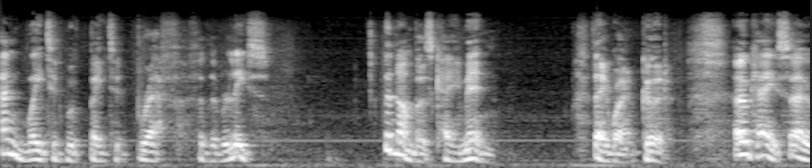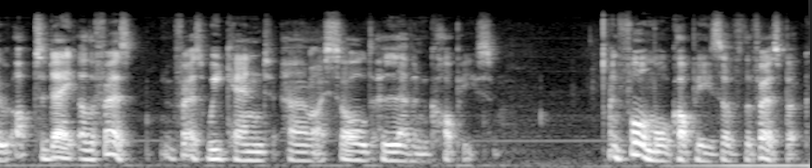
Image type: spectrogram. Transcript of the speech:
and waited with bated breath for the release. The numbers came in. They weren't good. Okay, so up to date, on the first first weekend, um, I sold 11 copies and four more copies of the first book.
